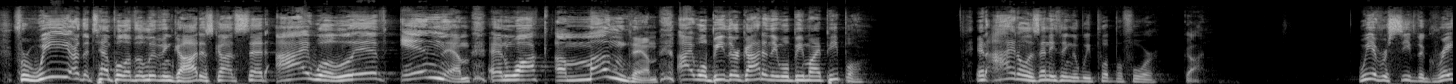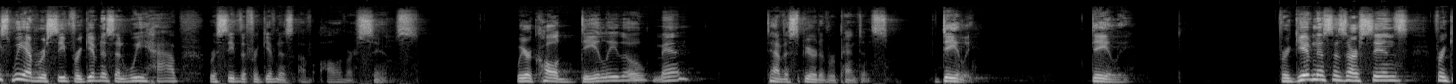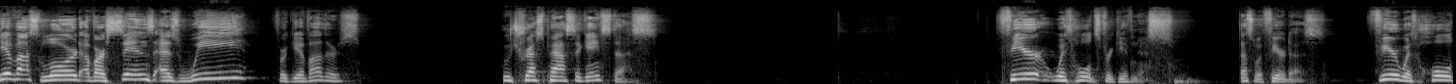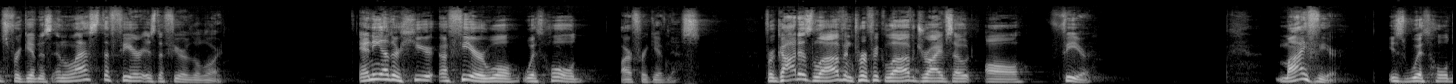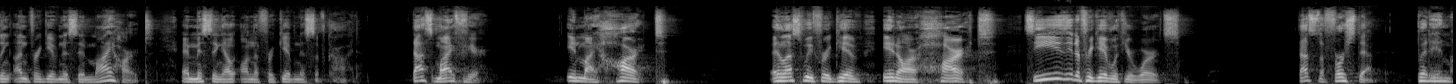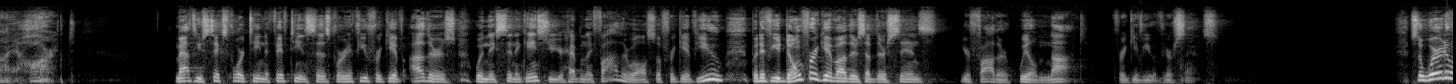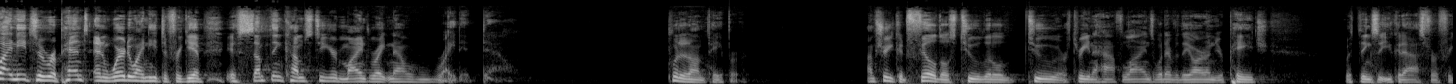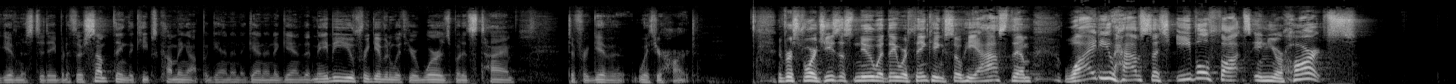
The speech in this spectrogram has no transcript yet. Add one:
For we are the temple of the living God, as God said, I will live in them and walk among them. I will be their God and they will be my people." An idol is anything that we put before God. We have received the grace, we have received forgiveness, and we have received the forgiveness of all of our sins. We are called daily, though, man, to have a spirit of repentance. Daily. Daily. Forgiveness as our sins. Forgive us, Lord, of our sins as we forgive others who trespass against us. Fear withholds forgiveness. That's what fear does. Fear withholds forgiveness unless the fear is the fear of the Lord. Any other uh, fear will withhold our forgiveness. For God is love, and perfect love drives out all fear. My fear is withholding unforgiveness in my heart and missing out on the forgiveness of God. That's my fear in my heart. Unless we forgive in our heart. It's easy to forgive with your words. That's the first step. But in my heart. Matthew 6, 14 to 15 says, For if you forgive others when they sin against you, your heavenly Father will also forgive you. But if you don't forgive others of their sins, your Father will not forgive you of your sins. So, where do I need to repent and where do I need to forgive? If something comes to your mind right now, write it down. Put it on paper. I'm sure you could fill those two little, two or three and a half lines, whatever they are on your page with things that you could ask for forgiveness today. But if there's something that keeps coming up again and again and again, that maybe you've forgiven with your words, but it's time to forgive it with your heart. In verse 4, Jesus knew what they were thinking, so he asked them, Why do you have such evil thoughts in your hearts?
